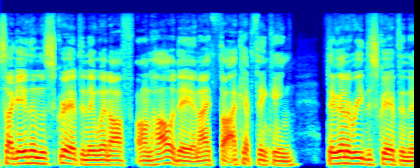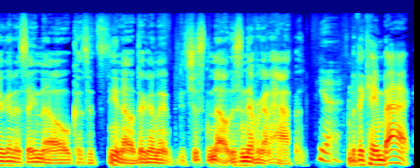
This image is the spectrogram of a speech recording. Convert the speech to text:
So I gave them the script and they went off on holiday. And I thought, I kept thinking, they're going to read the script and they're going to say no because it's, you know, they're going to, it's just no, this is never going to happen. Yeah. But they came back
